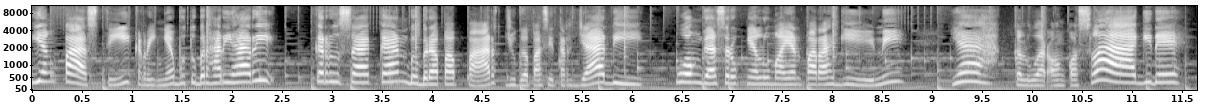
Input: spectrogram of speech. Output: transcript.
yang pasti keringnya butuh berhari-hari. Kerusakan beberapa part juga pasti terjadi. Wong gas seruknya lumayan parah gini, yah keluar ongkos lagi deh.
